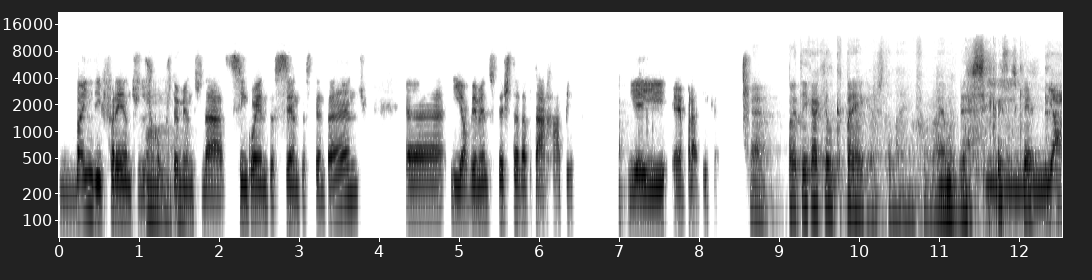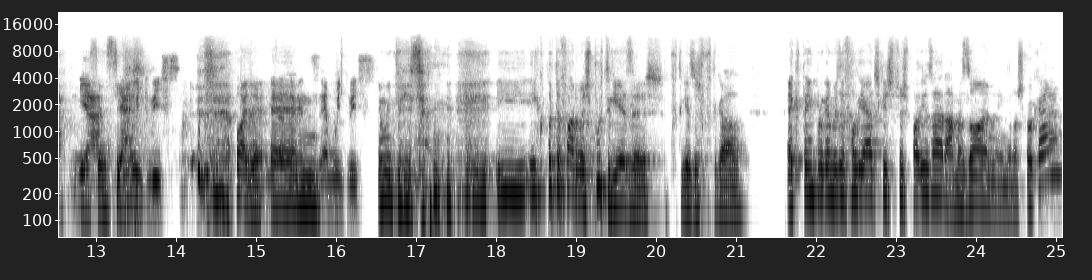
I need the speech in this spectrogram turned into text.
bem diferentes dos uhum. comportamentos de há 50, 60, 70 anos uh, e obviamente tens de te adaptar rápido. E aí é prática. É, pratica aquilo que pregas também, no fundo. É uma das coisas que é yeah, yeah, essenciais. É muito isso. Olha, é, é, muito isso. É muito isso. E, e, que plataformas portuguesas, portuguesas de Portugal, é que têm programas afiliados que as pessoas podem usar? A Amazon ainda não chegou cá,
